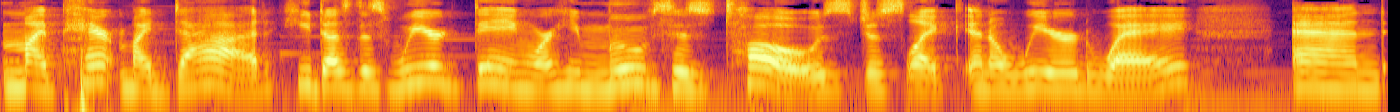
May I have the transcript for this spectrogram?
my parent my dad he does this weird thing where he moves his toes just like in a weird way and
